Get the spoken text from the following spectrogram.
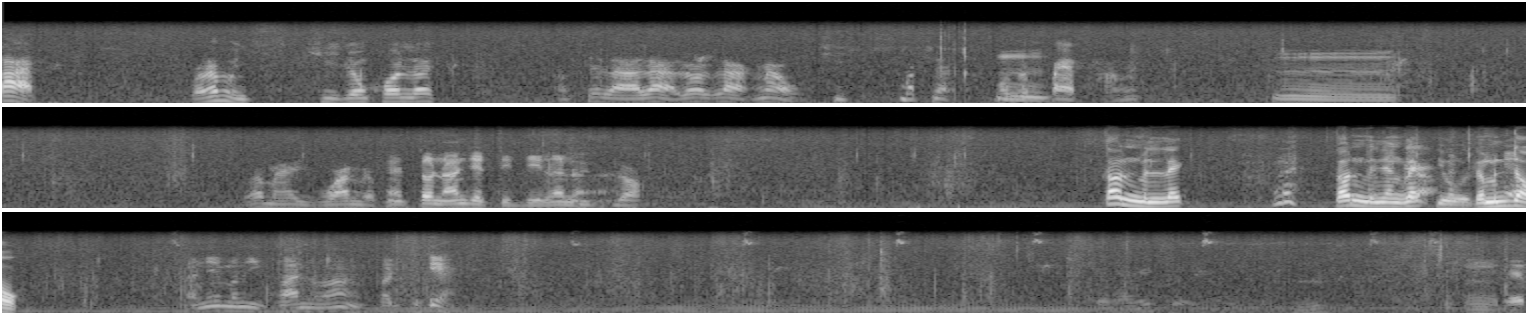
ลาดวันนั้นผมฉีดลงคนเลยเอาเชื้อราลาดรอดรากเน่าฉีดหมดเนี่ยหมดไปแปดถัง อืม แล้วมาอีกวันแบบงั้นต้นนั้นจะติดดินแล้วตินะดดอก ต้นมันเล็ก ต้นมันยังเล็กอยู่แต่มันดก อันนี้มันอีกพันมั้งพันเตี้ยอืมแถบ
